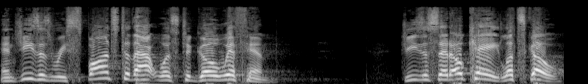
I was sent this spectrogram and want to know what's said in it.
And Jesus' response to that was to go with him. Jesus said, Okay, let's go.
